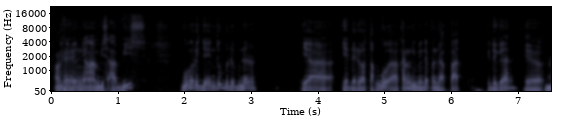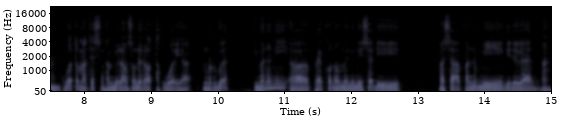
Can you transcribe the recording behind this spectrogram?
Oke. gitu kan yang ambis abis gue ngerjain tuh bener-bener ya ya dari otak gue kan diminta pendapat gitu kan? Ya gue otomatis ngambil langsung dari otak gue ya. Menurut gue gimana nih eh, perekonomian Indonesia di masa pandemi gitu kan nah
